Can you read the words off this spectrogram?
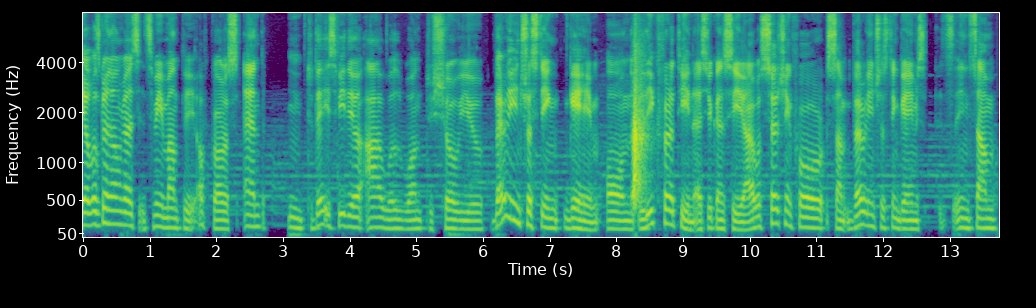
Yeah, what's going on guys? It's me, Manty, of course, and in today's video I will want to show you very interesting game on League 13. As you can see, I was searching for some very interesting games in some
